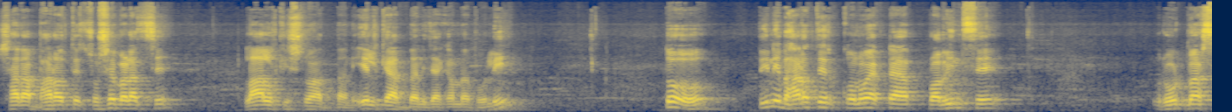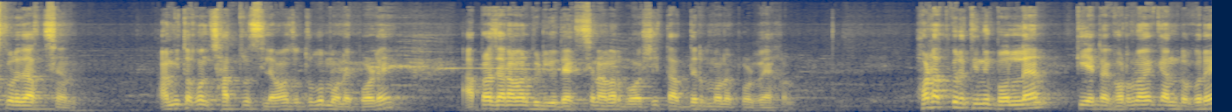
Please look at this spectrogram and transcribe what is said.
সারা ভারতে চষে বেড়াচ্ছে লালকৃষ্ণ আদবানি এল কে আদবানি যাকে আমরা বলি। তো তিনি ভারতের কোনো একটা প্রভিন্সে রোড মার্চ করে যাচ্ছেন। আমি তখন ছাত্র ছিলাম, আমার যতটুকু মনে পড়ে। আপনারা যারা আমার ভিডিও দেখছেন, আমার বয়সী, তাদের মনে পড়বে এখন। হঠাৎ করে তিনি বললেন কি, এটা ঘটনাকে কেন্দ্র করে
